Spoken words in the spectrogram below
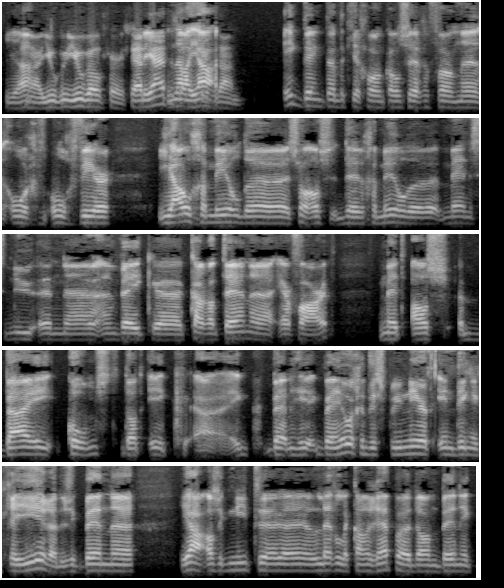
ja. Nou, you, go- you go first. Ja, jij hebt het Nou, ja. gedaan. ik denk dat ik je gewoon kan zeggen van onge- ongeveer jouw gemiddelde, zoals de gemiddelde mens nu een, eh, een week eh, quarantaine ervaart. Met als bijkomst dat ik, eh, ik, ben, ik ben heel gedisciplineerd in dingen creëren. Dus ik ben, ja, als ik niet letterlijk kan rappen, dan ben ik,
